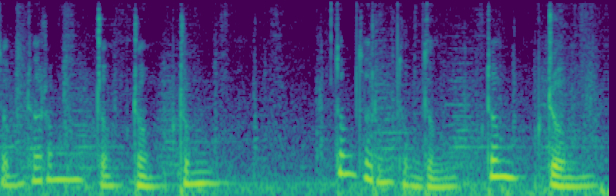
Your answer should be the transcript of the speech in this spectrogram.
Dum dum dum dum dum. Dum dum dum dum dum dum.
